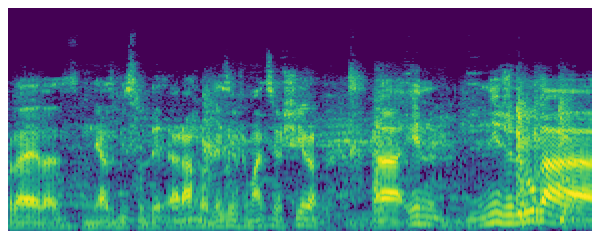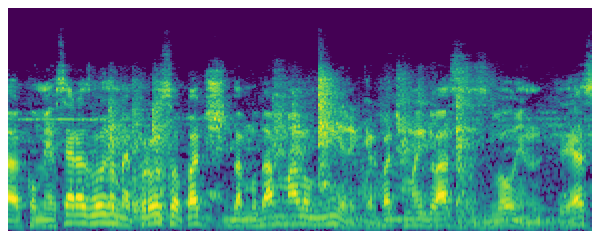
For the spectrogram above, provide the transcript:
Pravi, da jaz v bistvu de, rahlo dezinformacijo širil. Uh, in nič druga, ko mi je vse razložil, me prosil, pač, da mu dam malo mir, ker pač moj glas je zelo in jaz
